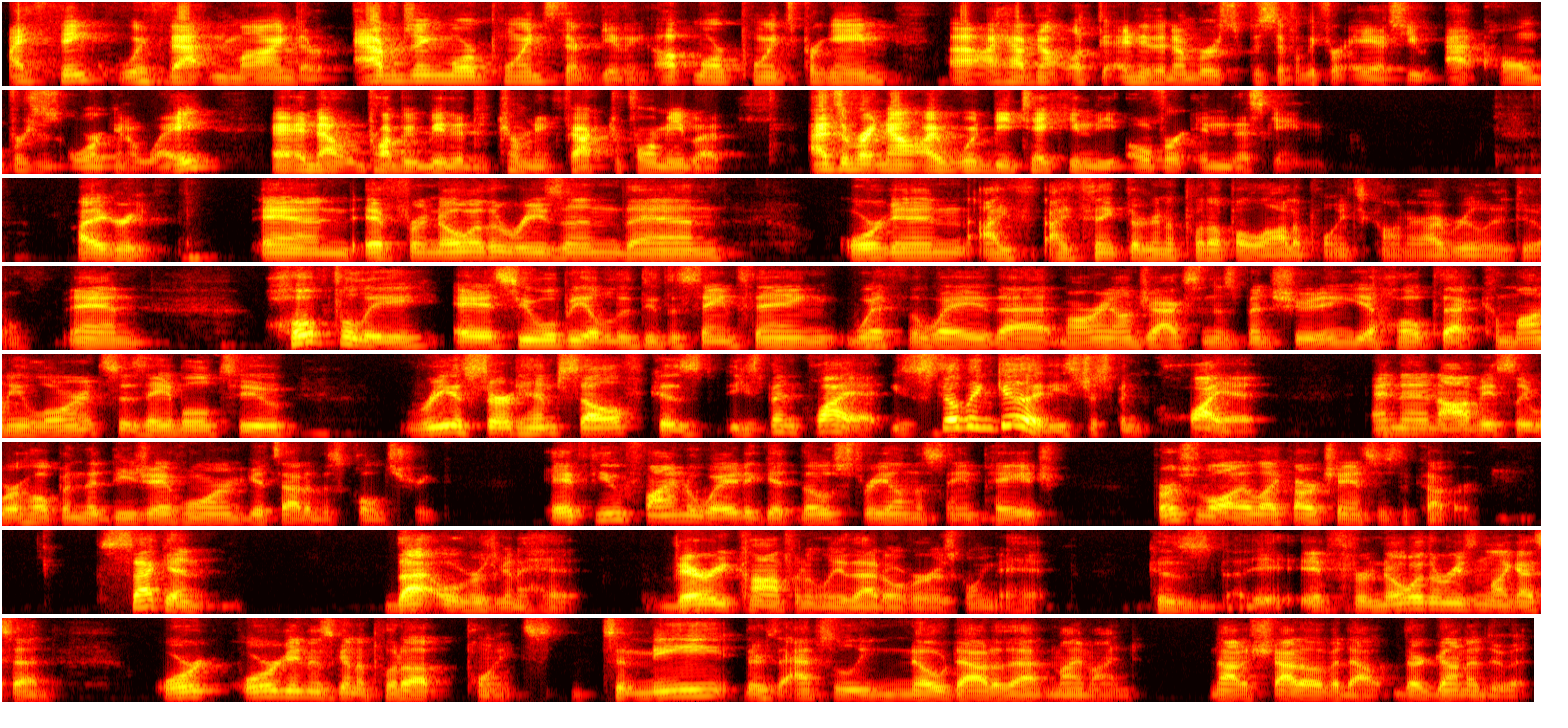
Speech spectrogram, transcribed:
I think with that in mind, they're averaging more points, they're giving up more points per game. Uh, I have not looked at any of the numbers specifically for ASU at home versus Oregon away, and that would probably be the determining factor for me. But as of right now, I would be taking the over in this game. I agree. And if for no other reason than Oregon, I I think they're going to put up a lot of points, Connor. I really do. And hopefully ASU will be able to do the same thing with the way that Marreon Jackson has been shooting. You hope that Kimani Lawrence is able to reassert himself because he's been quiet. He's still been good. He's just been quiet. And then obviously we're hoping that DJ Horne gets out of his cold streak. If you find a way to get those three on the same page, first of all, I like our chances to cover. Second, that over is going to hit. Very confidently, that over is going to hit. Because if for no other reason, like I said, or, Oregon is going to put up points. To me, there's absolutely no doubt of that in my mind. Not a shadow of a doubt. They're going to do it.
